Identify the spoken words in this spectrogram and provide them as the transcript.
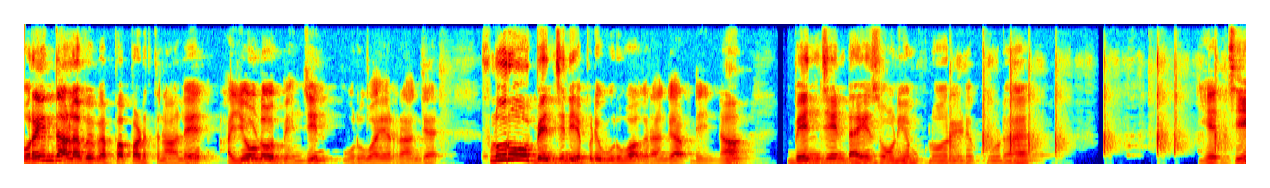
குறைந்த அளவு வெப்பப்படுத்தினாலே அயோடோ பெஞ்சின் உருவாயிடுறாங்க. ஃப்ளூரோ பெஞ்சின் எப்படி உருவாகுறாங்க அப்படின்னா பெஞ்சின் டைசோனியம் குளோரைடு கூட. ஹெச்இ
